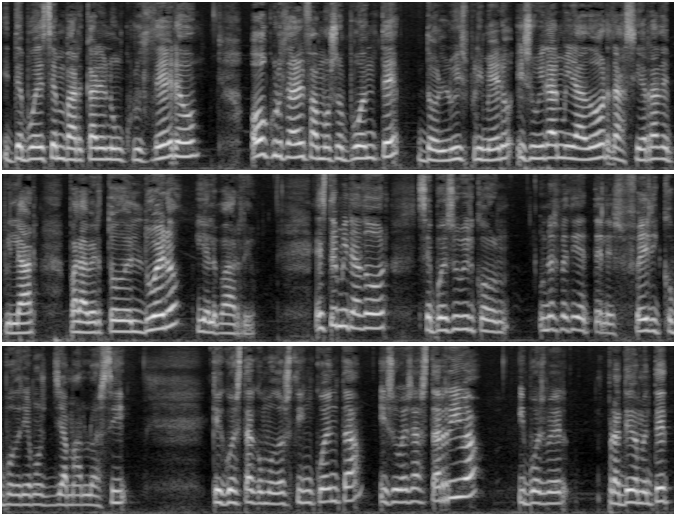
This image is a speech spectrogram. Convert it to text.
y te puedes embarcar en un crucero o cruzar el famoso puente Don Luis I y subir al mirador de la Sierra de Pilar para ver todo el Duero y el barrio. Este mirador se puede subir con una especie de telesférico, podríamos llamarlo así, que cuesta como 2,50 y subes hasta arriba y puedes ver prácticamente,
